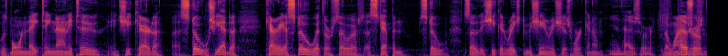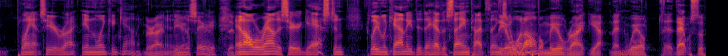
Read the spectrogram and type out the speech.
was born in 1892, and she carried a, a stool. She had to carry a stool with her, so a, a stepping stool, so that she could reach the machinery she was working on. and those were The winders, those were plants here right in Lincoln County. right? in, yeah, in this area. The, the, and all around this area, Gaston, Cleveland County, did they have the same type things the old going on? wampum mill, right? Yeah. And Mhm. well, that was the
